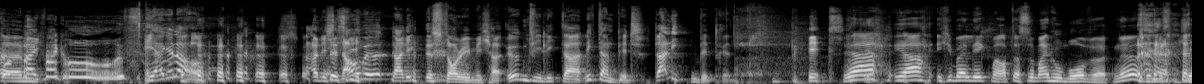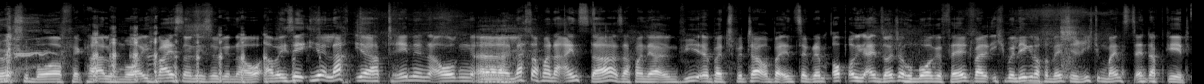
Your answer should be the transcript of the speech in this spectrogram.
Guck mal, ich war groß. Ja, genau. Und ich glaube, da liegt eine Story, Micha. Irgendwie liegt da, liegt da ein Bit. Da liegt ein Bit drin. Bitte. Ja, ja, ich überlege mal, ob das so mein Humor wird, ne? So ein bisschen Jerks-Humor, Fäkalhumor. Ich weiß noch nicht so genau. Aber ich sehe, ihr lacht, ihr habt Tränen in den Augen. Äh, lasst doch mal eine Eins da, sagt man ja irgendwie äh, bei Twitter und bei Instagram, ob euch ein solcher Humor gefällt, weil ich überlege noch, in welche Richtung mein Stand-up geht.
